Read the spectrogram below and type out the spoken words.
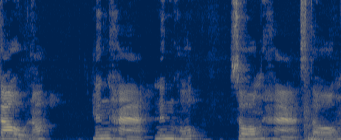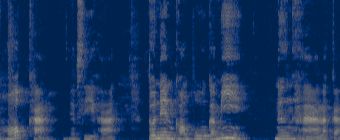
เก้าเนาะหนึ่งหาหนึ่งหกสองห้าสองหกค่ะ FC ค่ะ ตัวเน้นของปูกับมีหนึ่งหาแล้วก็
